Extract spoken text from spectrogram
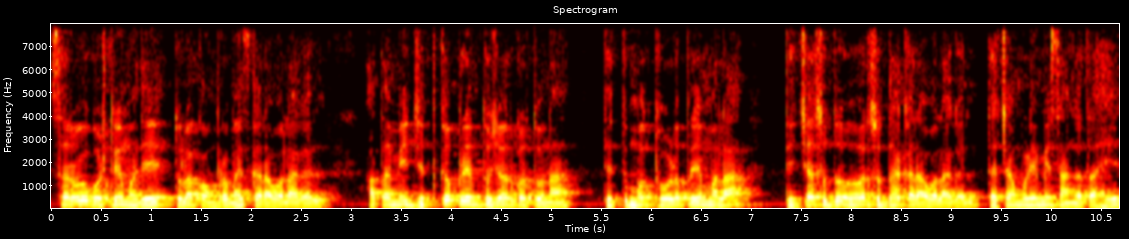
सर्व गोष्टींमध्ये तुला कॉम्प्रोमाइज करावं लागेल. आता मी जितकं प्रेम तुझ्यावर करतो ना तित मग थोडं प्रेम मला तिच्यासुद्धावर सुद्धा करावं लागेल. त्याच्यामुळे मी सांगत आहे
